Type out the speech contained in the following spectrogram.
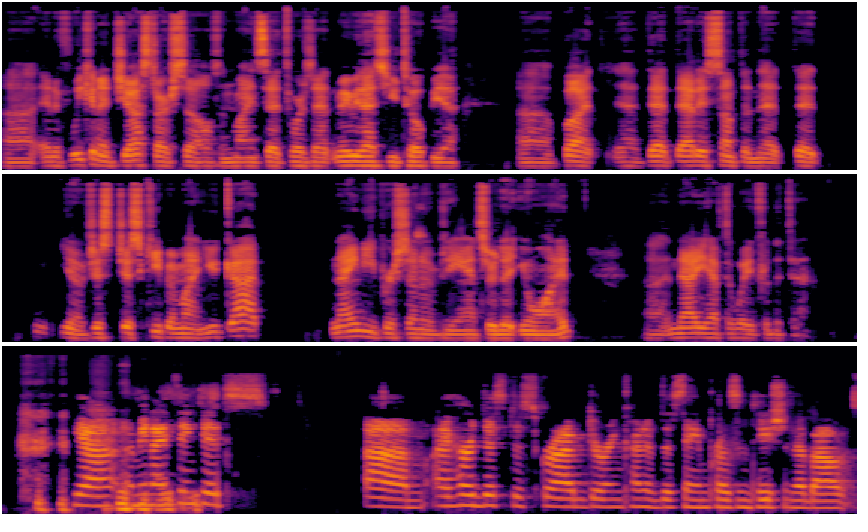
Uh, and if we can adjust ourselves and mindset towards that, maybe that's utopia. Uh, but uh, that that is something that that you know just just keep in mind. You got ninety percent of the answer that you wanted. Uh, now you have to wait for the ten. yeah, I mean, I think it's. Um, I heard this described during kind of the same presentation about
